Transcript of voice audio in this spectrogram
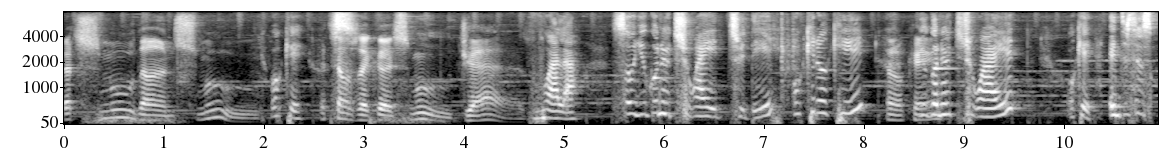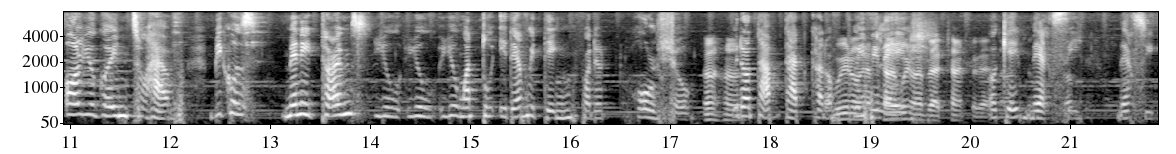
that's smooth on smooth. okay. That sounds like a smooth jazz. Voila. So you're gonna try it today. Okay, okay. Okay. You're gonna try it. Okay, and this is all you're going to have because many times you you you want to eat everything for the whole show. Uh-huh. We don't have that kind of We don't have privilege. time. We don't have that time for that. no. Okay, merci, merci.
